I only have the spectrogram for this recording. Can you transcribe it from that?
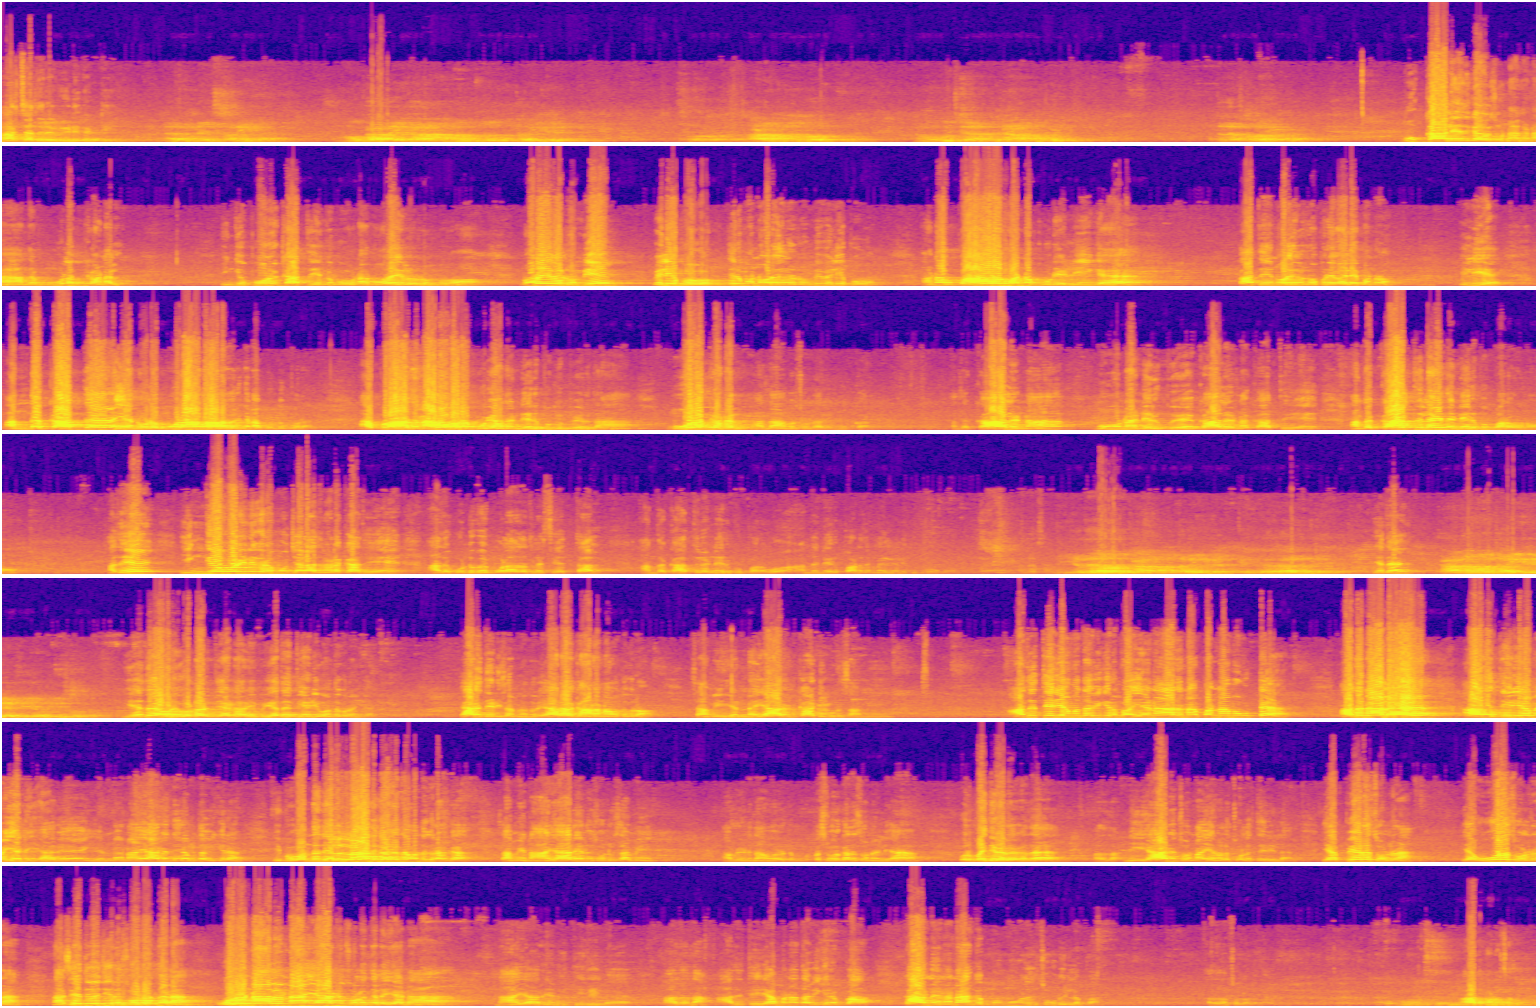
நாற்சதுர வீடு கட்டி. காணாமல் முழுவதும் தவிக்கிறது ஸோ நாடகம் வந்து நம்ம மூச்சு நாடகம் போயிடுது. அதுதான் சொல்லுவாங்க மூக்கால் எதுக்காக சொன்னாங்கன்னா அந்த மூலக்கணல். இங்கே போகிற காற்று எங்கே போகும்னா நுரையில் ரொம்பும். நுரையீரல் ரொம்பி வெளியே போவோம் திரும்ப நுரையீரல் ரொம்பி வெளியே போவோம் ஆனால் பாடம் பண்ணக்கூடிய நீங்கள் காற்று நுரையில் ரொப்புற வேலையை பண்ணுறோம் இல்லையே? அந்த காற்றை என்னோட மூலாதாரம் வரைக்கும் நான் கொண்டு போகிறேன் அப்போ அதனால் வரக்கூடிய அந்த நெருப்புக்கு பேர் தான் மூலக்கணல் அதான் அங்கே சொல்கிறாரு மூக்கால். அந்த காலுனா மூணுனா நெருப்பு காலுனா காற்று அந்த காற்றுல இந்த நெருப்பு பரவணும். அது இங்கே ஓடிட்டு இருக்கிற மூச்சால் அது நடக்காது. அதை கொண்டு போய் மூலாதாரத்தில் சேர்த்தால் அந்த காற்றுல நெருப்பு பரவும். அந்த நெருப்பானது மேல்நிலைக்கு போகும். எதை எதை அவர் இவ்வளோ நேரம் தேடினார்? இப்போ எதை தேடி வந்துக்கிறோம் இங்கே? யாரை தேடி சாமி வந்துடும் யாராவது காண நான் வந்துக்கிறோம். சாமி என்ன யாருன்னு காட்டி கொடு சாமி. அது தெரியாமல் தவிக்கிறேன்பா. ஏன்னா அதை நான் பண்ணாமல் விட்டேன். அதனால் அதை தெரியாமல் என்ன யாரு என்ன நான் யாருன்னு தெரியாமல் தவிக்கிறேன். இப்போ வந்தது எல்லாம் அதுக்காக தான் வந்துக்கிறாங்க. சாமி நான் யாருன்னு சொல்லு சாமி. அப்படின்னு தான் ஒரு ஃபஸ்ட்டு ஒரு கதை சொன்னேன் இல்லையா? ஒரு பைத்தியக்கார கதை. அதுதான். நீ யாருன்னு சொன்னால் என்னால் சொல்ல தெரியல. என் பேரை சொல்கிறேன் என் ஊரை சொல்கிறேன் நான் சேர்த்து வச்சுக்கிற சொல்கிறது தானே. ஒரு நாளும் நான் யாருன்னு சொல்ல தெரியல நான் யாரும் எனக்கு தெரியல. அதை தான் அது தெரியாமல் நான் தவிக்கிறேன்ப்பா. காரணம் என்னென்னா அங்கே மூ மூணு சூடு இல்லைப்பா. அதுதான் சொல்ல வரேன். ஆத்மான சமயம்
